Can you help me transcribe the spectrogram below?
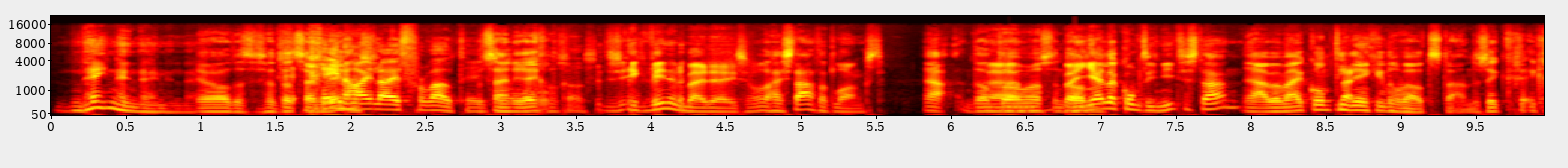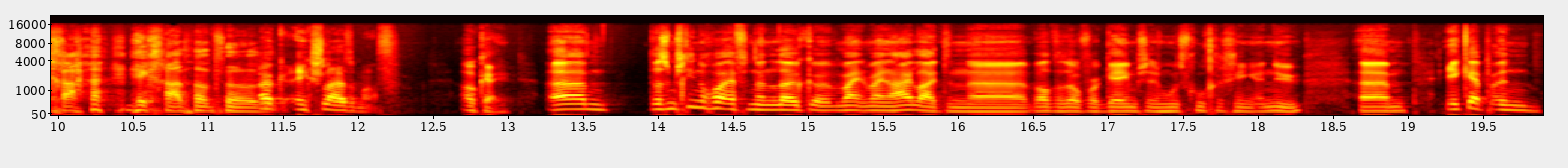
Nee, nee, nee, nee. nee. Ja, dat, is, dat zijn Geen regels. highlight voor Wout. deze zijn de regels. podcast. Dus ik win hem bij deze, want hij staat het langst. Ja, dan Ehm, Thomas. En bij dan, Jelle komt hij niet te staan. Ja, bij mij komt hij Nee. denk ik nog wel te staan. Dus ik, ik, ga, ik ga dat... Oké, ik sluit hem af. Oké. Ehm, dat is misschien nog wel even een leuke, mijn, mijn highlight. Eh, hadden het over games en hoe het vroeger ging en nu. Ehm, ik heb een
